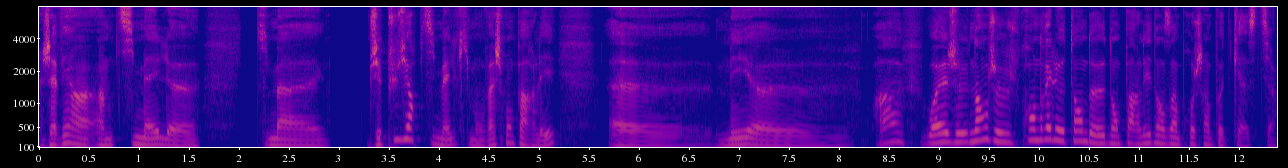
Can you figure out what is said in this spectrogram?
j'avais un, petit mail euh, qui m'a. J'ai plusieurs petits mails qui m'ont vachement parlé. Euh, mais euh, ah, ouais, je, non, je, prendrai le temps d'en parler dans un prochain podcast, tiens,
